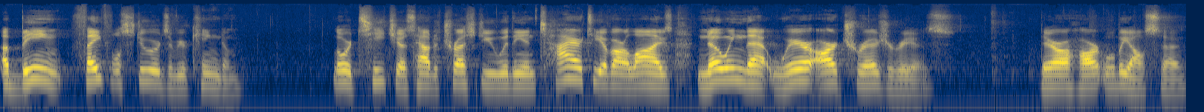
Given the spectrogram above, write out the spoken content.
of being faithful stewards of your kingdom. Lord, teach us how to trust you with the entirety of our lives, knowing that where our treasure is, there our heart will be also.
